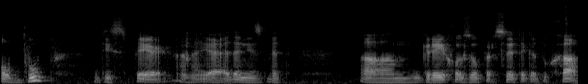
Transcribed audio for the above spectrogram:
obup, despair, ne, je eden izmed um, grehov zoper svetega duha.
